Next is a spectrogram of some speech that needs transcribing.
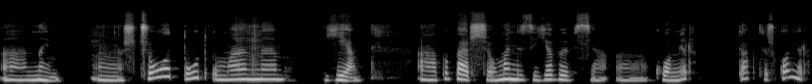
е, ним. Що тут у мене є? По-перше, у мене з'явився е, комір, так, це ж комір,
